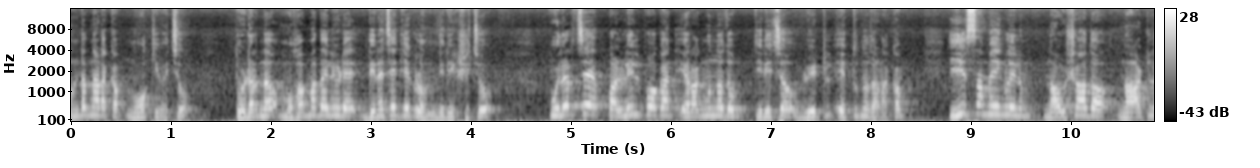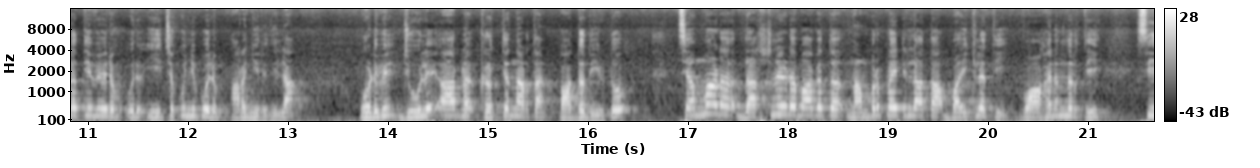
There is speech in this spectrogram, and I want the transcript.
ഉണ്ടെന്നടക്കം നോക്കിവെച്ചു തുടർന്ന് മുഹമ്മദ് അലിയുടെ ദിനചര്യകളും നിരീക്ഷിച്ചു. പുലർച്ചെ പള്ളിയിൽ പോകാൻ ഇറങ്ങുന്നതും തിരിച്ച് വീട്ടിൽ എത്തുന്നതടക്കം. ഈ സമയങ്ങളിലും നൌഷാദോ നാട്ടിലെത്തിയ വിവരം ഒരു ഈച്ചക്കുഞ്ഞു പോലും അറിഞ്ഞിരുന്നില്ല. ഒടുവിൽ ജൂലൈ ആറിന് കൃത്യം നടത്താൻ പദ്ധതിയിട്ടു. ചെമ്മാട് ദർശനയുടെ ഭാഗത്ത് നമ്പർ പ്ലേറ്റ് ഇല്ലാത്ത ബൈക്കിലെത്തി വാഹനം നിർത്തി സി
